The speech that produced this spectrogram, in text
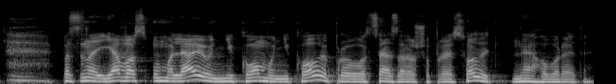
Пацани, я вас умоляю нікому ніколи про це зараз, що происходить, не говорити.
